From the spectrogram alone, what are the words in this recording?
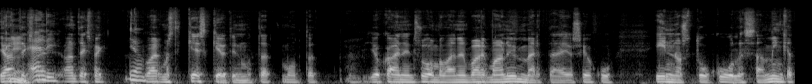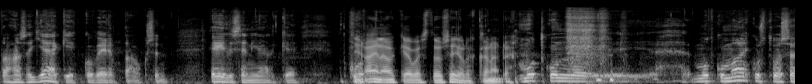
Ja anteeksi, Niin. Eli- anteeksi mä Joo. varmasti keskeytin, mutta, mutta jokainen suomalainen varmaan ymmärtää, jos joku innostuu kuullessaan minkä tahansa jääkiekkovertauksen eilisen jälkeen. Mut kun, Kun... Aina oikea vastaus ei ole Kanada. mut kun, mut kun Markus tuossa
